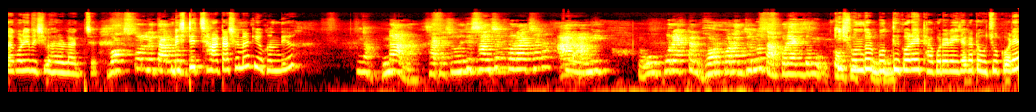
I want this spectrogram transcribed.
না করে বেশি ভালো লাগছে। বক্স করলে তার বৃষ্টির ছাট আসে নাকি ওখান দিয়ে? না। না ছাট আসে ওই যে সানসেট করা আছে না আর আমি উপরে একটা ঘর করার জন্য তারপরে একদম কি সুন্দর বুদ্ধি করে ঠাকুরের এই জায়গাটা উঁচু করে।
